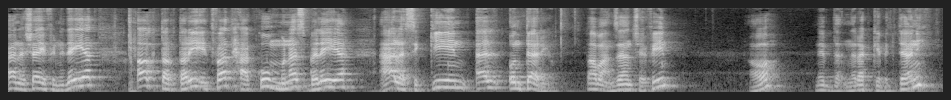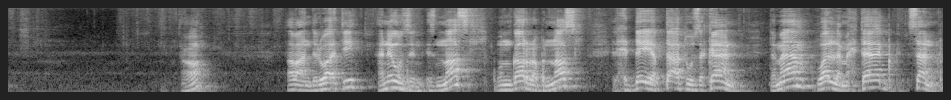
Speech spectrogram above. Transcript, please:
أنا شايف إن ديت أكتر طريقة فتح هتكون مناسبة ليا على سكين الأونتاريو. طبعا زي ما أنتم شايفين. أهو نبدأ نركب التاني. أهو. طبعا دلوقتي هنوزن النصل ونجرب النصل. الحدية بتاعته إذا كان تمام ولا محتاج سنة.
